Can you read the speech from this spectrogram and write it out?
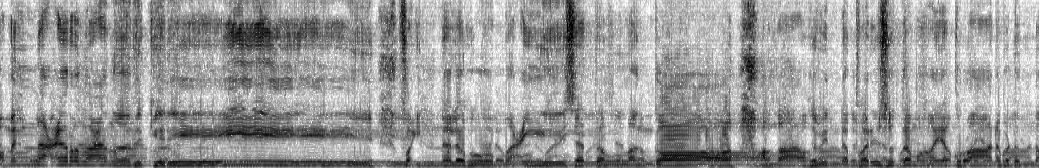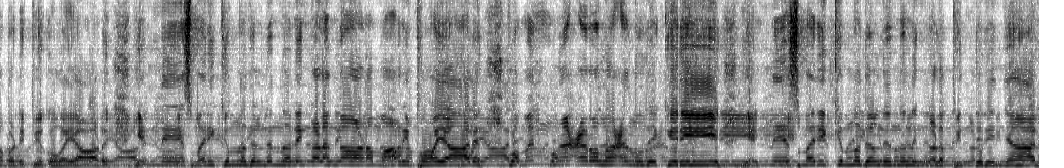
ഒമൻ അഅറദ അൻ അള്ളാഹുവിന്റെ പരിശുദ്ധമായ ഖുർആൻ അവിടുന്ന് പഠിപ്പിക്കുകയാണ് എന്നെ സ്മരിക്കുന്നതിൽ നിന്ന് നിങ്ങൾ എങ്ങാണം മാറിപ്പോയാൽ. എന്നെ സ്മരിക്കുന്നതിൽ നിന്ന് നിങ്ങൾ പിന്തിരിഞ്ഞാൽ.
